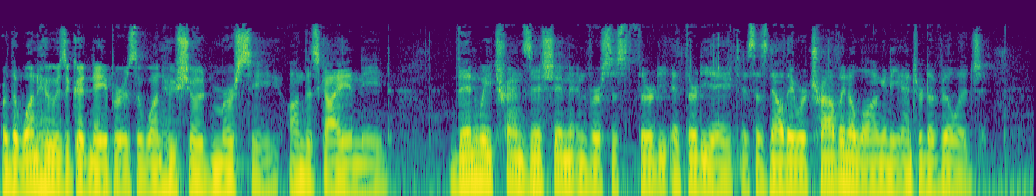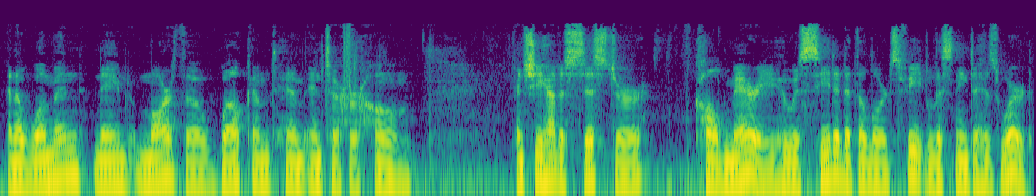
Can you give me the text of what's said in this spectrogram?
or the one who is a good neighbor is the one who showed mercy on this guy in need. Then we transition in verses 30 and 38. It says, Now they were traveling along, and he entered a village. And a woman named Martha welcomed him into her home. And she had a sister called Mary who was seated at the Lord's feet listening to his word.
